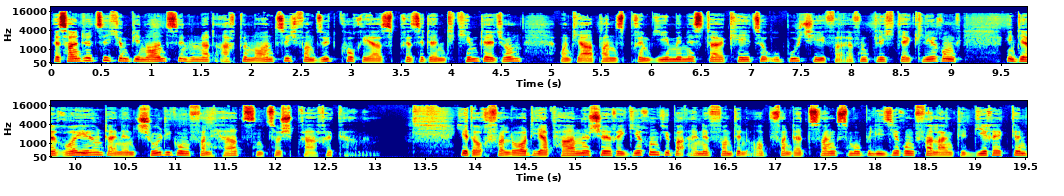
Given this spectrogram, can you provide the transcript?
Es handelt sich um die 1998 von Südkoreas Präsident Kim Dae-jung und Japans Premierminister Keizo Ubushi veröffentlichte Erklärung, in der Reue und eine Entschuldigung von Herzen zur Sprache kamen. Jedoch verlor die japanische Regierung über eine von den Opfern der Zwangsmobilisierung verlangte direkte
